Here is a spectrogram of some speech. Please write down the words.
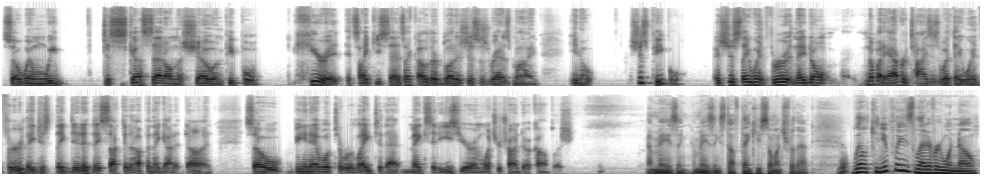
So when we discuss that on the show and people hear it, it's like you said, it's like, oh, their blood is just as red as mine. You know, it's just people. It's just they went through it and they don't nobody advertises what they went through. They just they did it, they sucked it up and they got it done. So being able to relate to that makes it easier in what you're trying to accomplish. Amazing, amazing stuff. Thank you so much for that. Yep. Will, can you please let everyone know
